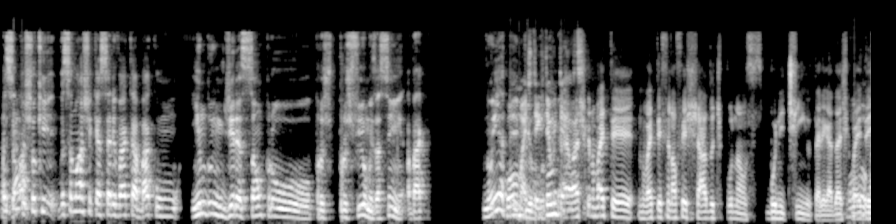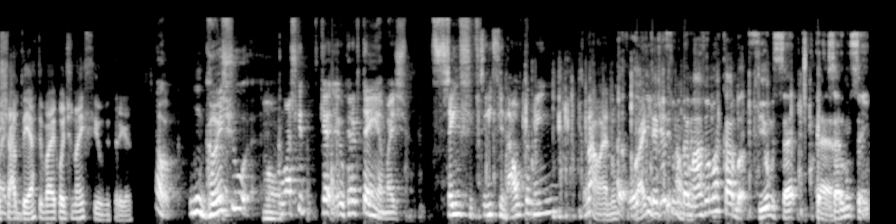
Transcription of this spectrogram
Você não achou que você não acha que a série vai acabar com indo em direção pro, pros, pros filmes assim? Vai não ia ter Pô, mas tem que ter um É, eu acho que não vai ter, não vai ter final fechado, tipo, não, bonitinho, tá ligado? Acho que vai Pô, mas deixar tem que- aberto e vai continuar em filme, tá ligado? Não, um gancho, Bom, eu acho que, que eu quero que tenha, mas sem, sem final também. Não, é, não Cara, vai ter dia, filme final. da mas- Marvel não acaba. Filme, tipo, dizer, É. série eu não sei.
